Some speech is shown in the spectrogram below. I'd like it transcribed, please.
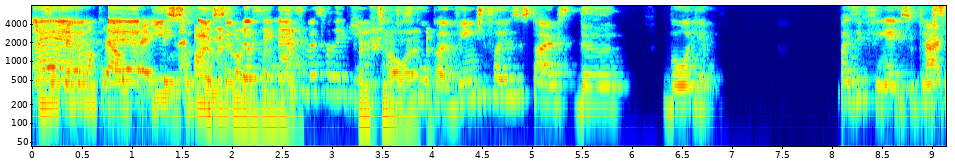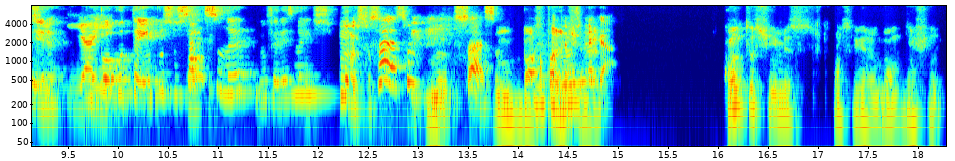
Eles enfrentam Montreal e É, é, perdem, isso, né? Ah, é isso. Eu verdade, pensei verdade. nessa, mas falei 20. Semifinal, é. Desculpa, 20 foi os Stars da bolha. Mas enfim, é isso, terceira. e Em aí? pouco tempo, sucesso, né? Infelizmente. Muito sucesso, muito sucesso. Não Bastante, podemos né? negar. Quantos times conseguiram? Bom, enfim.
